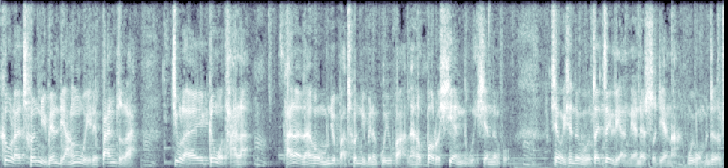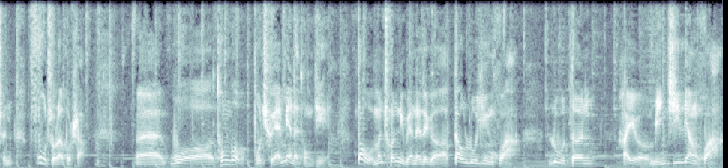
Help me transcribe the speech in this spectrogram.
后来村里边两委的班子呢。就来跟我谈了，嗯谈了，然后我们就把村里边的规划，然后报到县委县政府。县委县政府在这两年的时间呢，为我们这个村付出了不少。呃，我通过不全面的统计，到我们村里边的这个道路硬化、路灯，还有民居亮化、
